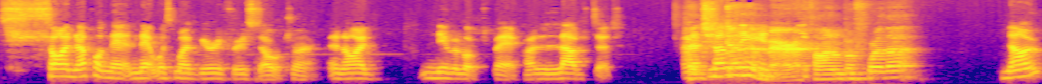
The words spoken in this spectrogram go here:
signed up on that, and that was my very first ultra, and I never looked back. I loved it. Had you done a marathon before that? No.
